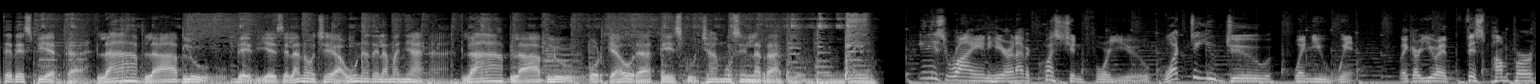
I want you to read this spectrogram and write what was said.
gente despierta. Bla Bla Blue, de 10 de la noche a 1 de la mañana. Bla Bla Blue, porque ahora te escuchamos en la radio. It is Ryan here, and I have a question for you. What do you do when you win? Like, are you a fist pumper?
